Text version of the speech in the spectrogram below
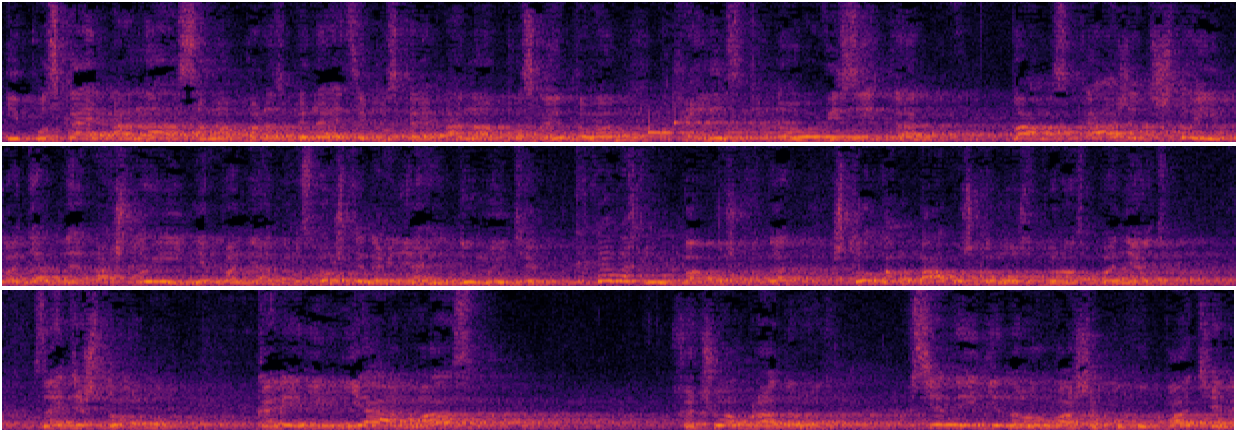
И пускай она сама поразбирается, и пускай она после этого таинственного визита вам скажет, что ей понятно, а что ей непонятно. Вы смотрите на меня и думаете, какая нахрен бабушка, да? Что там бабушка может у нас понять? Знаете что, коллеги, я вас хочу обрадовать. Все до единого ваши покупатели,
